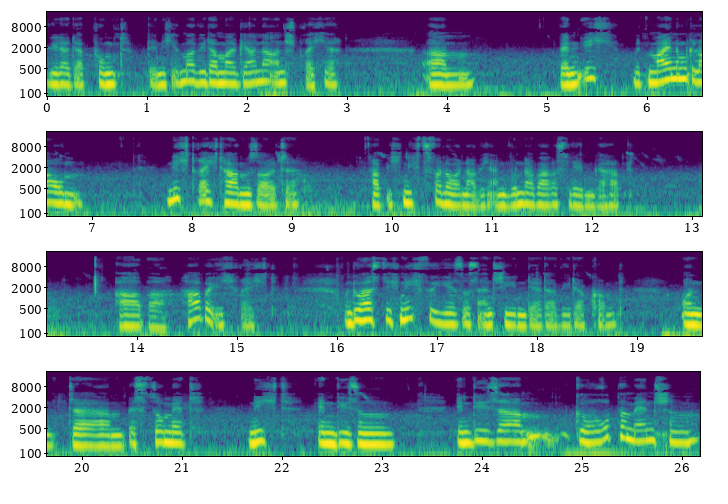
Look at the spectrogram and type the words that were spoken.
wieder der Punkt, den ich immer wieder mal gerne anspreche. Ähm, wenn ich mit meinem Glauben nicht recht haben sollte, habe ich nichts verloren, habe ich ein wunderbares Leben gehabt. Aber habe ich recht und du hast dich nicht für Jesus entschieden, der da wiederkommt und ähm, bist somit nicht in diesem in dieser Gruppe Menschen,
